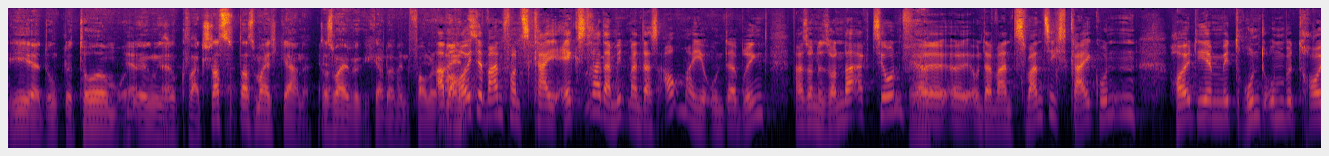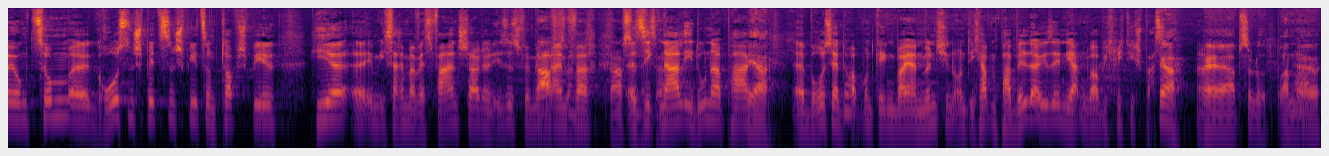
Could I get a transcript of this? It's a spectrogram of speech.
hier, dunkle Turm und irgendwie so Quatsch. Das, das mache ich gerne. Das mache ich wirklich gerne, wenn Formel Aber 1. heute waren von Sky Extra, damit man das auch mal hier unterbringt, war so eine Sonderaktion. Äh, und da waren 20 Sky-Kunden heute hier mit Rundumbetreuung zum äh, großen Spitzenspiel, zum Topspiel. Hier äh, im, ich sage immer Westfalenstadion, ist es für mich Darfst einfach äh, Signal Iduna Park, Ja. äh, Borussia Dortmund gegen Bayern München. Und ich habe ein paar Bilder gesehen, die hatten, glaube ich, richtig Spaß. Ja, ja. ja absolut. Brandneue.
